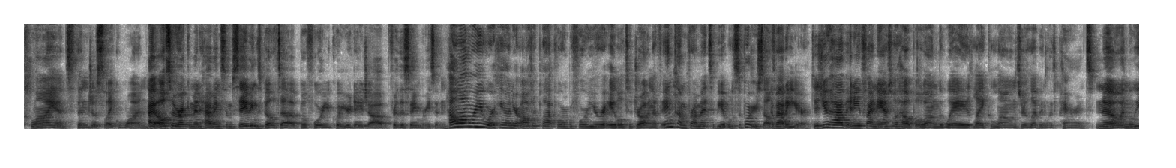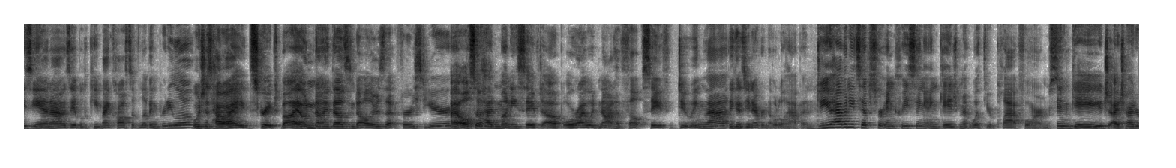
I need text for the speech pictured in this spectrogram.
clients than just like one. I also recommend having some savings built up before you quit your day job for the same reason. How long were you working on your author platform before you were able to draw enough income from it to be able to support yourself? About a year. Did you have any financial help along the way, like loans or living with parents? No, in Louisiana, I was able to keep my cost of living pretty low, which is how I scraped by on $9,000 that first year. I also had money saved up or I would not have felt safe doing that because you never know what'll happen. Do you have any tips for increasing engagement with your platforms? Engage. I try to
